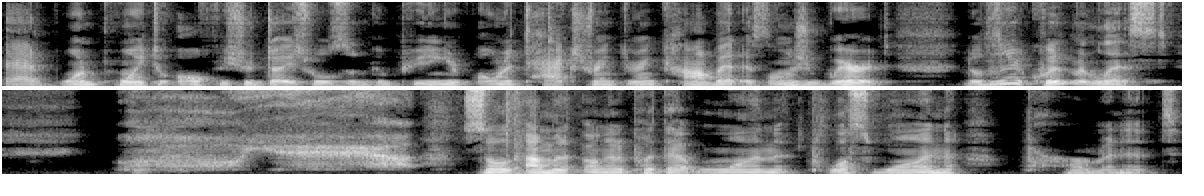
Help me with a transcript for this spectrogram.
add one point to all future dice rolls when computing your own attack strength during combat as long as you wear it. Note on your equipment list. So I'm gonna I'm gonna put that one plus one permanent.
